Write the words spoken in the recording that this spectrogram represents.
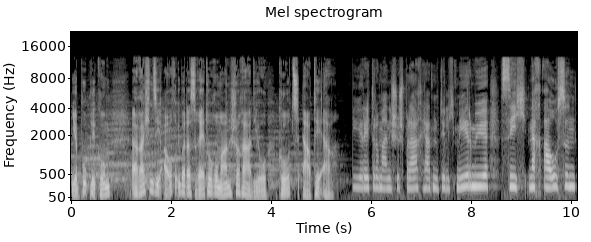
Ihr Publikum erreichen sie auch über das rätoromanische Radio, kurz RTR. Die rätoromanische Sprache hat natürlich mehr Mühe, sich nach außen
